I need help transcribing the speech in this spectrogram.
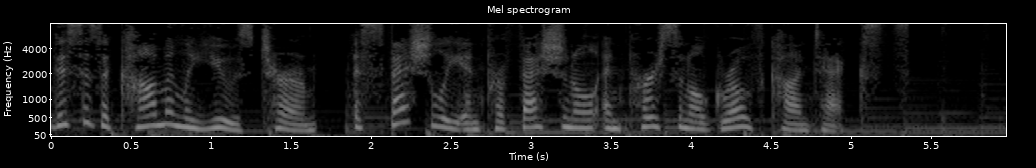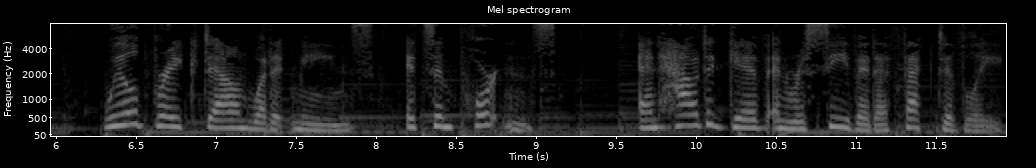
This is a commonly used term, especially in professional and personal growth contexts. We'll break down what it means, its importance, and how to give and receive it effectively.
